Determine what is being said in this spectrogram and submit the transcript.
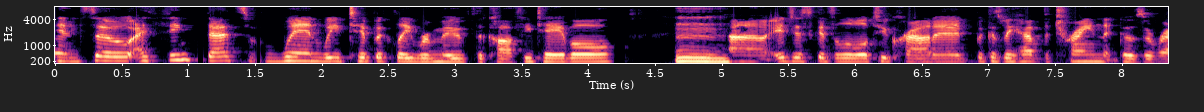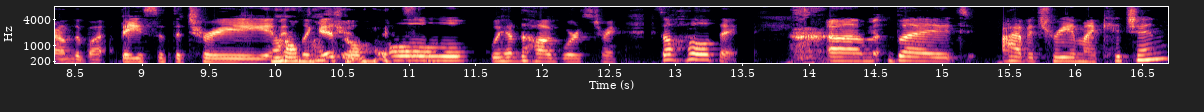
and so I think that's when we typically remove the coffee table. Mm. Uh, it just gets a little too crowded because we have the train that goes around the base of the tree, and oh it's like it's goodness. a whole. We have the Hogwarts train. It's a whole thing. Um, but I have a tree in my kitchen.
